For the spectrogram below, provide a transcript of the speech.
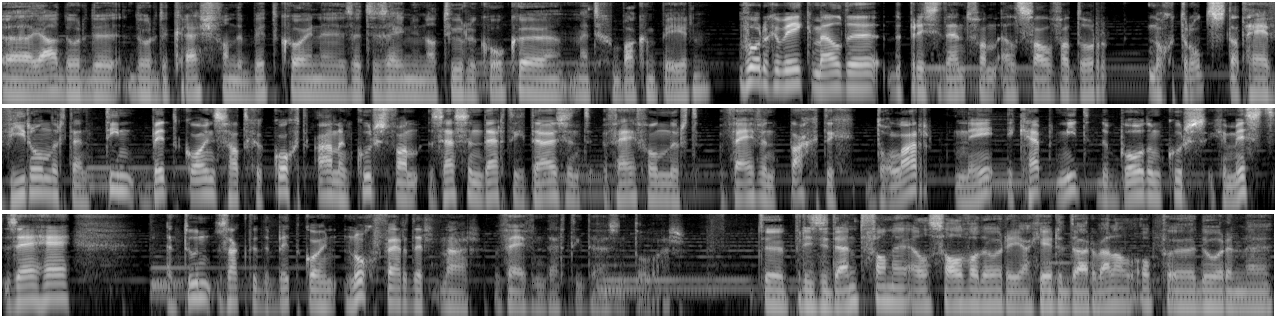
Uh, ja, door de, door de crash van de bitcoin zitten zij nu natuurlijk ook met gebakken peren. Vorige week meldde de president van El Salvador nog trots dat hij 410 bitcoins had gekocht aan een koers van 36.585 dollar. Nee, ik heb niet de bodemkoers gemist, zei hij. En toen zakte de bitcoin nog verder naar 35.000 dollar. De president van El Salvador reageerde daar wel al op door een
